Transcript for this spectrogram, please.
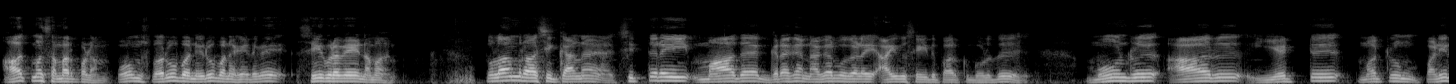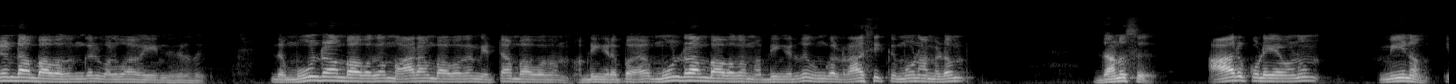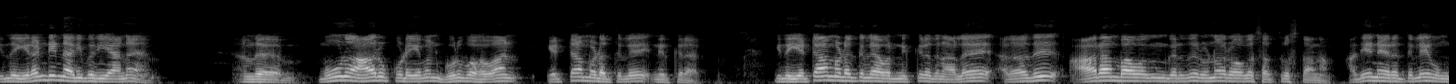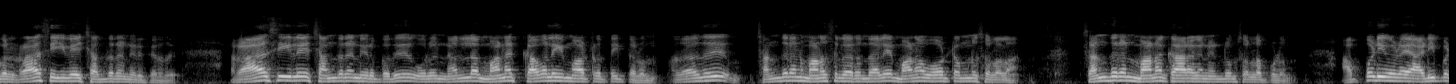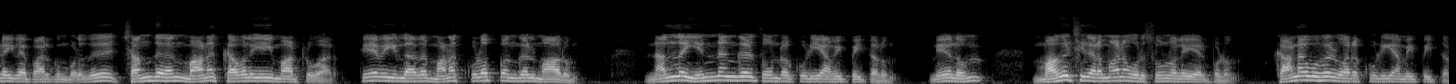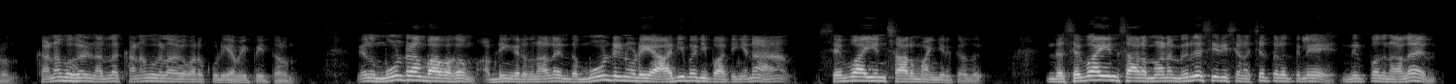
ஆத்ம சமர்ப்பணம் ஓம் ஸ்வரூப நிரூபணகேதுவே ஸ்ரீகுரவே நம. துலாம் ராசிக்கான சித்திரை மாத கிரக நகர்வுகளை ஆய்வு செய்து பார்க்கும் பொழுது மூன்று ஆறு எட்டு மற்றும் பனிரெண்டாம் பாவகங்கள் வலுவாக இயங்குகிறது. இந்த மூன்றாம் பாவகம் ஆறாம் பாவகம் எட்டாம் பாவகம் அப்படிங்கிறப்ப மூன்றாம் பாவகம் அப்படிங்கிறது உங்கள் ராசிக்கு மூணாம் இடம். தனுசு ஆறுக்குடையவனும் மீனம். இந்த இரண்டின் அதிபதியான அந்த மூணு ஆறுக்குடையவன் குரு பகவான் எட்டாம் இடத்திலே நிற்கிறார். இந்த எட்டாம் இடத்துல அவர் நிற்கிறதுனால அதாவது ஆறாம் பாவகங்கிறது ருணரோக சத்ருஸ்தானம். அதே நேரத்திலே உங்கள் ராசியிலே சந்திரன் இருக்கிறது. ராசியிலே சந்திரன் இருப்பது ஒரு நல்ல மனக்கவலை மாற்றத்தை தரும். அதாவது சந்திரன் மனசில் இருந்தாலே மன ஓட்டம்னு சொல்லலாம். சந்திரன் மனக்காரகன் என்றும் சொல்லப்படும். அப்படியுடைய அடிப்படையில் பார்க்கும் பொழுது சந்திரன் மனக்கவலையை மாற்றுவார். தேவையில்லாத மனக்குழப்பங்கள் மாறும். நல்ல எண்ணங்கள் தோன்றக்கூடிய அமைப்பை தரும். மேலும் மகிழ்ச்சிகரமான ஒரு சூழ்நிலை ஏற்படும். கனவுகள் வரக்கூடிய அமைப்பை தரும். கனவுகள் நல்ல கனவுகளாக வரக்கூடிய அமைப்பை தரும். மேலும் மூன்றாம் பாவகம் அப்படிங்கிறதுனால இந்த மூன்றினுடைய அதிபதி பார்த்தீங்கன்னா செவ்வாயின் சாரம் வாங்கியிருக்கிறது. இந்த செவ்வாயின் சாரமான மிருகசீரிச நட்சத்திரத்திலே நிற்பதனால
